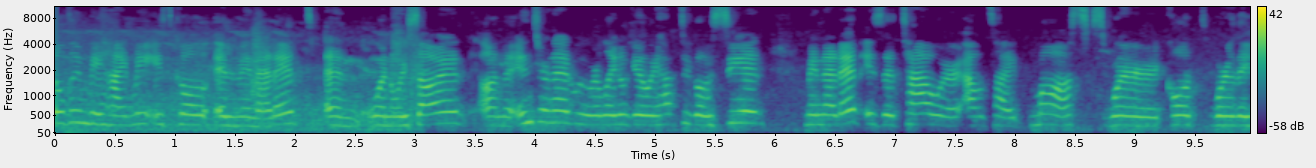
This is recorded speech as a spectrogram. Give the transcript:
Building behind me is called El Minaret, and when we saw it on the internet, we were like, okay, we have to go see it. Minaret is a tower outside mosques where cult- where they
